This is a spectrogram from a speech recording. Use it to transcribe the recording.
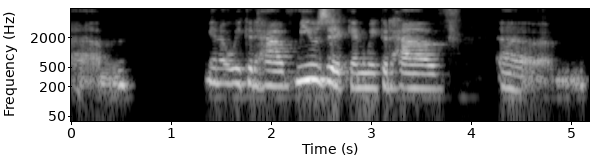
um, you know we could have music and we could have um,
